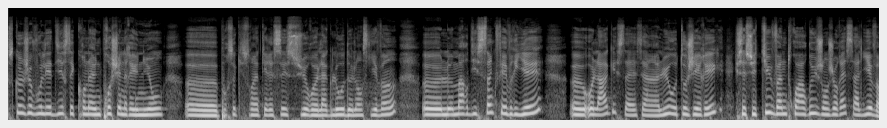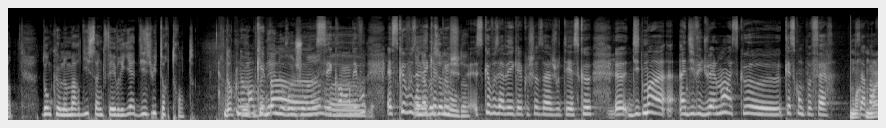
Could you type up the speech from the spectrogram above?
ce que je voulais dire, c'est qu'on a une prochaine réunion pour ceux qui sont intéressés sur l'aglo de Lancier-Vin le mardi 5 février au LAG. C'est un lieu autogéré qui se situe 23 rue Jean Jaurès à Liévin. Donc, le mardi 5 février à 18h30. Donc ne manquez pas nous rejoindre, ces grands rendez-vous. Est-ce que vous avez quelque Est-ce que vous avez quelque chose à ajouter? Est-ce que euh, dites-moi individuellement, est-ce que euh, qu'est-ce qu'on peut faire moi,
